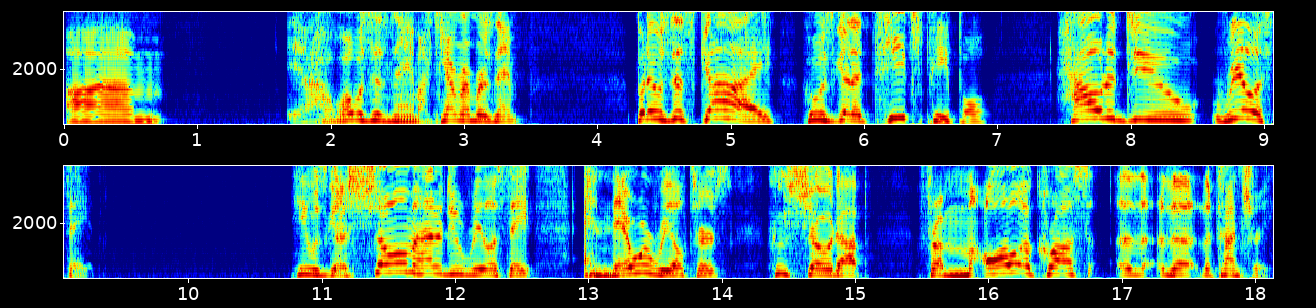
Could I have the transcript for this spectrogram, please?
Um, yeah, what was his name? I can't remember his name. But it was this guy who was going to teach people how to do real estate. He was going to show them how to do real estate, and there were realtors who showed up from all across uh, the, the, the country.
